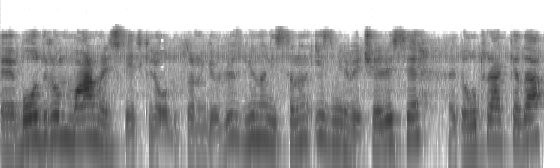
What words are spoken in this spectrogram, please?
Bodrum, Marmaris'te etkili olduklarını görürüz. Yunanistan'ın İzmir ve çevresi, Doğu Trakya'da,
